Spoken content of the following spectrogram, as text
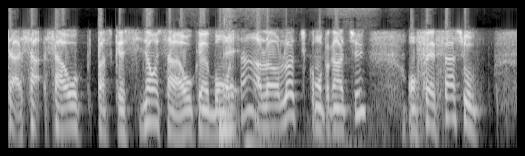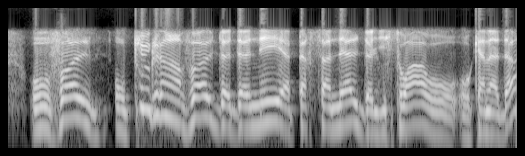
Ça, ça, ça, parce que sinon, ça n'a aucun bon sens. Alors là, tu comprends-tu? On fait face au au vol, au plus grand vol de données euh, personnelles de l'histoire au, Canada.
